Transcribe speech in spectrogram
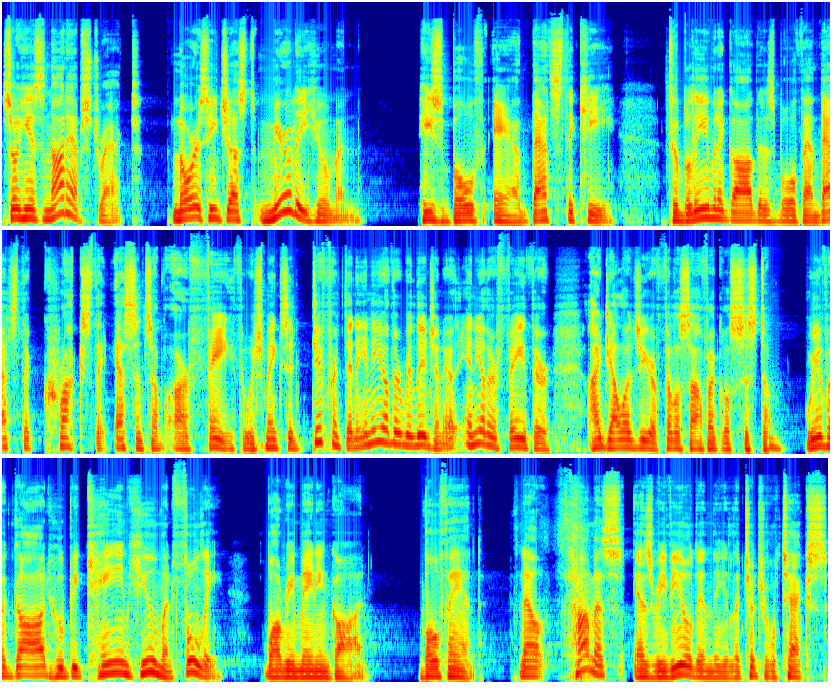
So He is not abstract, nor is He just merely human. He's both and. That's the key. To believe in a God that is both and. That's the crux, the essence of our faith, which makes it different than any other religion, any other faith or ideology or philosophical system. We have a God who became human fully while remaining God. Both and. Now, Thomas, as revealed in the liturgical texts,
